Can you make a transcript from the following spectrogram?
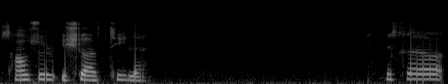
Sansür işaretiyle. Mesela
